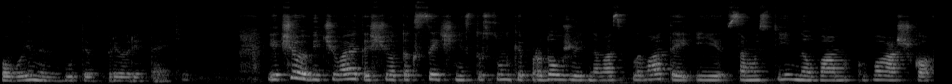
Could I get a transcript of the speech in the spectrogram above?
повинен бути в пріоритеті. Якщо ви відчуваєте, що токсичні стосунки продовжують на вас впливати, і самостійно вам важко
